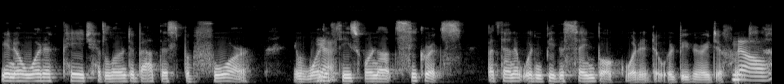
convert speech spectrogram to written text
you know, what if Paige had learned about this before? And what if these were not secrets? But then it wouldn't be the same book, would it? It would be very different. No,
